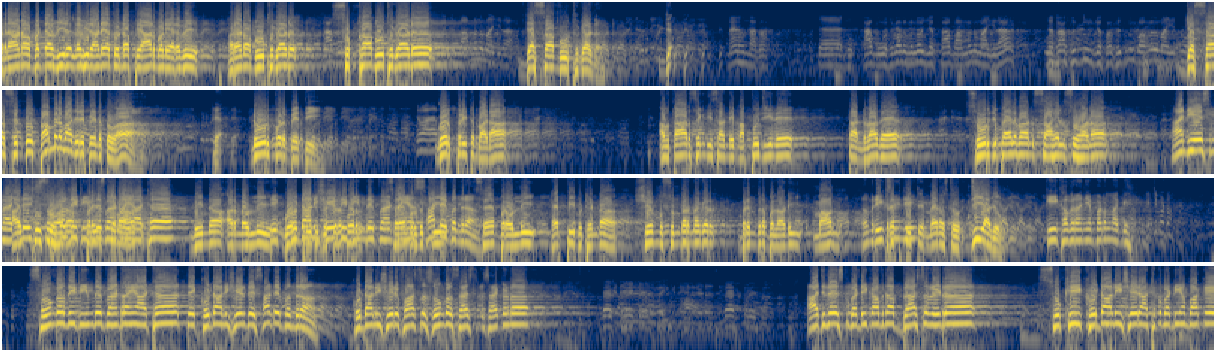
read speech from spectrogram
ਰਾਣਾ ਵੱਡਾ ਵੀਰ ਲਵੀ ਰਾਣਿਆ ਤੁਹਾਡਾ ਪਿਆਰ ਬਣਿਆ ਰਵੇ। ਰਾਣਾ ਬੂਥਗੜ ਸੁੱਖਾ ਬੂਥਗੜ ਜੱਸਾ ਬੂਥਗੜ ਜ- ਮੈਂ ਹੁੰਦਾ ਨਾ ਤੇ ਸੁੱਖਾ ਬੋਸਗੜ ਵੱਲੋਂ ਜੱਸਾ ਬਾਮਨ ਮਾਜਰਾ ਜੱਸਾ ਸਿੱਧੂ ਜੱਸਾ ਸਿੱਧੂ ਮਾਜਰਾ ਜੱਸਾ ਸਿੱਧੂ ਬਾਹਮਣ ਮਾਜਰੇ ਪਿੰਡ ਤੋਂ ਆ। ਨੂਰਪੁਰ ਬੇਦੀ। ਗੁਰਪ੍ਰੀਤ ਬਾੜਾ ਅਵਤਾਰ ਸਿੰਘ ਜੀ ਸਾਡੇ ਬਾਪੂ ਜੀ ਨੇ ਧੰਨਵਾਦ ਹੈ। ਸੂਰਜ ਪਹਿਲਵਾਨ ਸਾਹਿਲ ਸੁਹਾਣਾ ਹਾਂਜੀ ਇਸ ਮੈਚ ਦੇ ਸੁਹਾਣਾ ਦੀ ਟੀਮ ਦੇ ਪੁਆਇੰਟ ਆਏ ਧਮਾਲ, 8 ਮੀਨਾ ਅਰਨੌਲੀ ਤੇ ਖੋਡਾ ਵਾਲੀ ਸ਼ੇਰ ਦੀ ਟੀਮ ਦੇ ਪੁਆਇੰਟ ਆਏ ਆ ਸਾਢੇ 15 ਸਹਿਬ ਬਰੌਲੀ ਹੈਪੀ ਬਠਿੰਡਾ ਸ਼ਿਵ ਸੁੰਦਰ ਨਗਰ ਬਰਿੰਦਰ ਬਲਾੜੀ ਮਾਨ ਅਮਰੀਕ ਸਿੰਘ ਜੀ। ਤੇ ਮਹਿਰਾ ਸਟੋਰ। ਜੀ ਆਜੋ ਕੀ ਖਬਰਾਂ ਜੀਆਂ ਪੜਨ ਲੱਗੇ ਸੋਂਗਲ ਦੀ ਟੀਮ ਦੇ ਪੁਆਇੰਟ ਆਏ 8 ਤੇ ਖੋਡਾ ਵਾਲੀ ਸ਼ੇਰ ਦੇ 15.5 ਖੋਡਾ ਵਾਲੀ ਸ਼ੇਰ ਫਸਟ ਸੋਂਗਲ ਸੈਕੰਡ ਅੱਜ ਦੇ ਇਸ ਕਬੱਡੀ ਕੱਪ ਦਾ ਬੈਸਟ ਰੇਡਰ ਸੁਖੀ ਖੋਡਾ ਵਾਲੀ ਸ਼ੇਰ 8 ਕਬੱਡੀਆਂ ਪਾ ਕੇ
